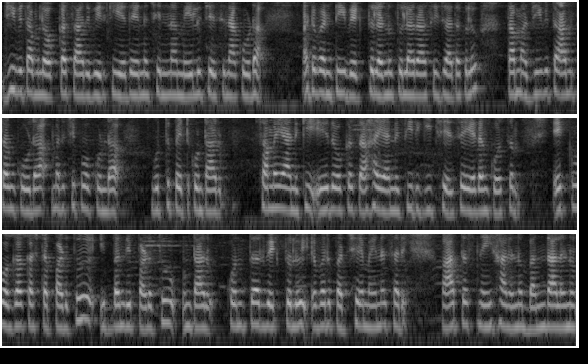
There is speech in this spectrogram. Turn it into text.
జీవితంలో ఒక్కసారి వీరికి ఏదైనా చిన్న మేలు చేసినా కూడా అటువంటి వ్యక్తులను తులరాశి జాతకులు తమ జీవితాంతం కూడా మర్చిపోకుండా గుర్తుపెట్టుకుంటారు. సమయానికి ఏదో ఒక సహాయాన్ని తిరిగి చేసేయడం కోసం ఎక్కువగా కష్టపడుతూ ఇబ్బంది పడుతూ ఉంటారు. కొంత వ్యక్తులు ఎవరు పరిచయమైనా సరే పాత స్నేహాలను బంధాలను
